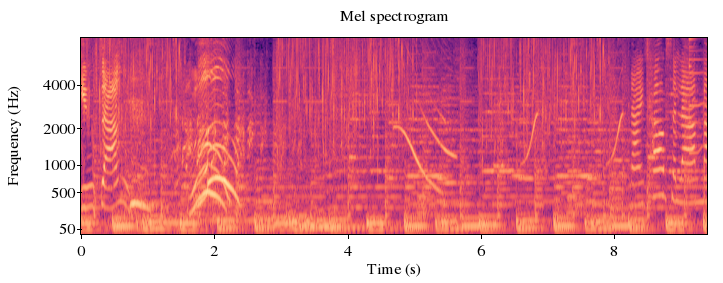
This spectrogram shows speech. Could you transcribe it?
กินจังวู้นายชอบสลามไหม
